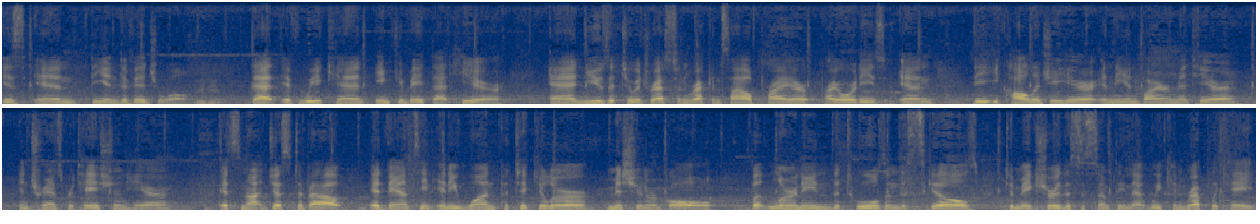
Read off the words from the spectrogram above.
is in the individual. Mm-hmm. That if we can incubate that here and use it to address and reconcile prior, priorities in the ecology here, in the environment here, in transportation here, it's not just about advancing any one particular mission or goal, but learning the tools and the skills to make sure this is something that we can replicate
